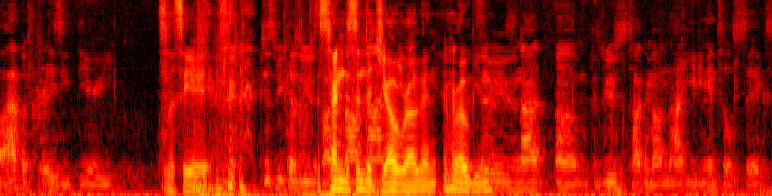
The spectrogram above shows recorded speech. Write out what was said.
Oh, I have a crazy theory. Let's hear it. Just because we was Let's talking turn this into Joe eating- Rogan. Rogan. we was not, um, because we was just talking about not eating until six.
